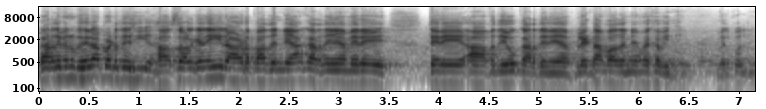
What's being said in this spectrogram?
ਘਰ ਦੇ ਮੈਨੂੰ ਬਥੇਰਾ ਪਿੱਟਦੇ ਸੀ। ਹਸਪਤਾਲ ਕਹਿੰਦੇ ਸੀ ਰਾੜ ਪਾ ਦਿੰਦੇ ਆ ਕਰਦੇ ਆ ਮੇਰੇ ਤੇਰੇ ਆਪ ਦੇ ਉਹ ਕਰ ਦਿੰਦੇ ਆ ਪਲੇਟਾਂ ਪਾ ਦਿੰਦੇ ਆ। ਮੈਂ ਕਿਹਾ ਵੀ ਨਹੀਂ ਬਿਲਕੁਲ ਨਹੀਂ।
